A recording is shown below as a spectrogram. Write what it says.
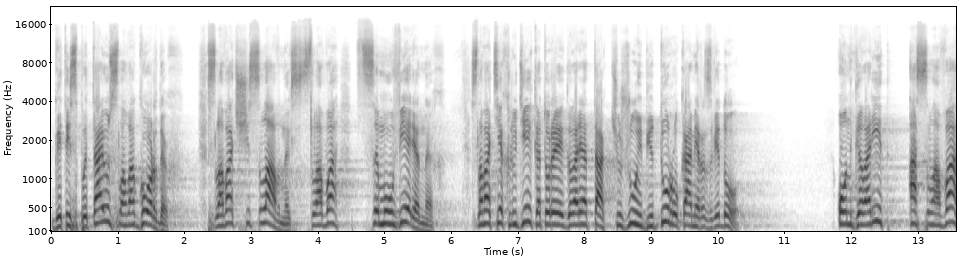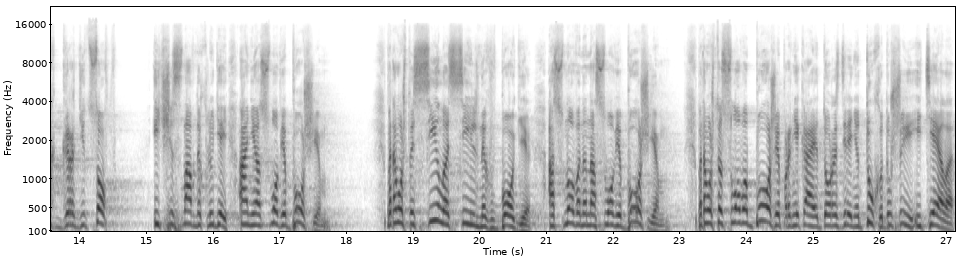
Говорит, испытаю слова гордых, слова тщеславных, слова самоуверенных, слова тех людей, которые говорят так, чужую беду руками разведу. Он говорит о словах гордецов и тщеславных людей, а не о Слове Божьем – Потому что сила сильных в Боге основана на Слове Божьем. Потому что Слово Божье проникает до разделения духа, души и тела.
